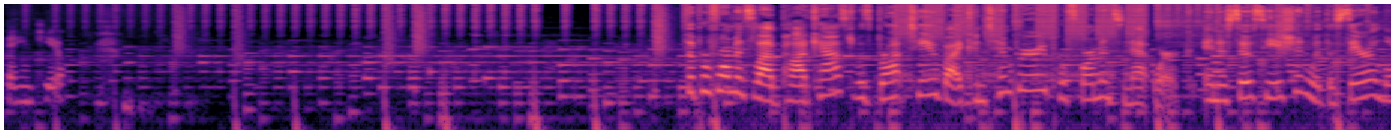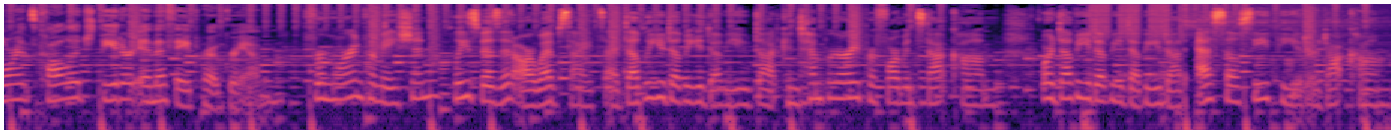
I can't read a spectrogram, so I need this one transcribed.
Thank you. The Performance Lab podcast was brought to you by Contemporary Performance Network in association with the Sarah Lawrence College Theater MFA program. For more information, please visit our websites at www.contemporaryperformance.com or www.slctheater.com.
